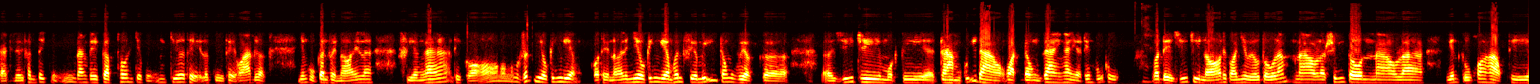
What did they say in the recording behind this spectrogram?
các giới phân tích cũng đang đề cập thôi chứ cũng chưa thể là cụ thể hóa được. Nhưng cũng cần phải nói là phía nga thì có rất nhiều kinh nghiệm có thể nói là nhiều kinh nghiệm hơn phía mỹ trong việc uh, uh, duy trì một cái trạm quỹ đạo hoạt động dài ngày ở trên vũ trụ. Dạ. và để duy trì nó thì có nhiều yếu tố lắm. Nào là sinh tồn nào là nghiên cứu khoa học thì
